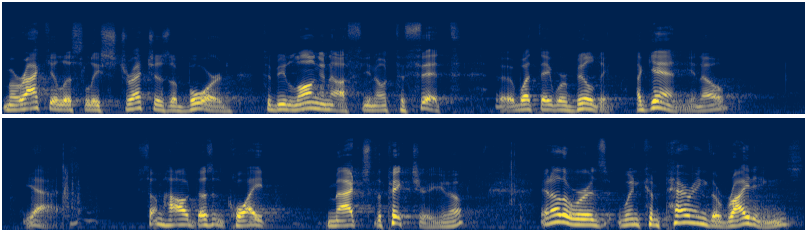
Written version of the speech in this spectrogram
miraculously stretches a board to be long enough you know, to fit uh, what they were building. Again, you know, yeah, somehow doesn't quite match the picture. You know? In other words, when comparing the writings,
